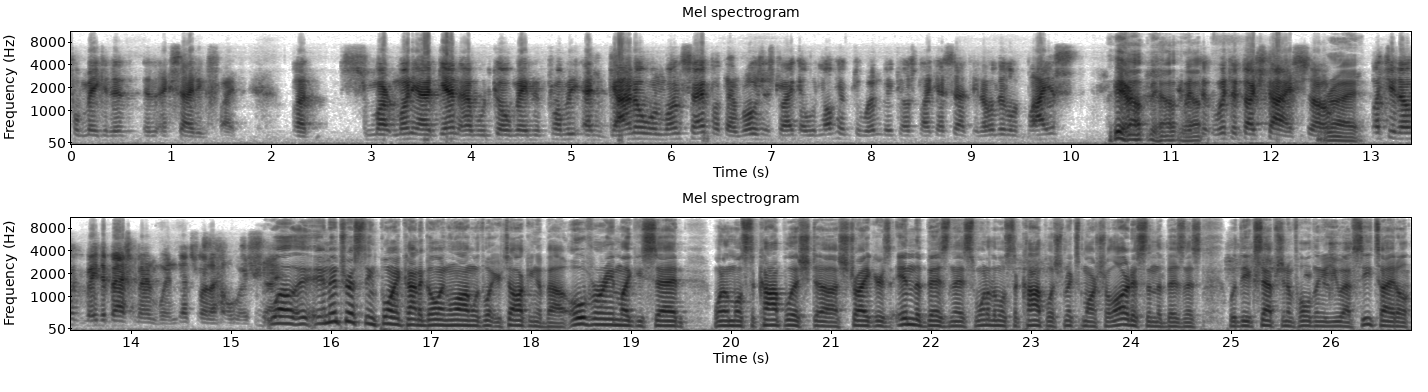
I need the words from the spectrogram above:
from making it an exciting fight. But smart money again, I would go maybe probably Ngannou on one side, but then Rozenstruik, I would love him to win because, like I said, you know, a little biased yeah, yeah, with, The, with the Dutch ties. So, right. But you know, may the best man win. That's what I always say. Well, an interesting point, kind of going along with what you're talking about. Overeem, like you said, one of the most accomplished uh, strikers in the business, one of the most accomplished mixed martial artists in the business, with the exception of holding a UFC title.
